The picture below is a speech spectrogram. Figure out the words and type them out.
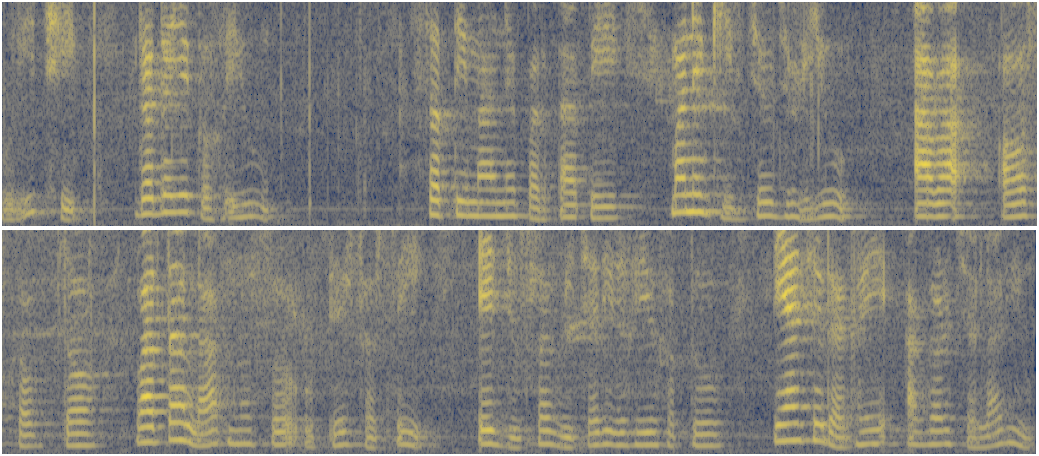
પૂરી છે. હૃદયે કહ્યું, સતીમાને પ્રતાપે મને ગિરજો જળ્યો આવા અશબ્દ વાર્તાલાપનો સો ઉદ્દેશ હશે. એ જુસબ વિચારી રહ્યો હતો. ત્યાં જ રઘાએ આગળ ચલાવ્યું.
